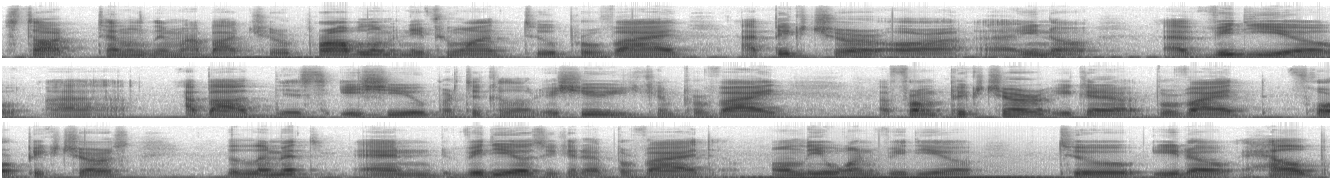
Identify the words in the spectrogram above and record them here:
start telling them about your problem and if you want to provide a picture or uh, you know a video uh, about this issue particular issue. You can provide uh, from picture you can uh, provide four pictures the limit and videos you can uh, provide only one video to you know help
